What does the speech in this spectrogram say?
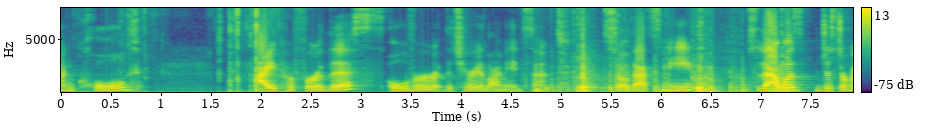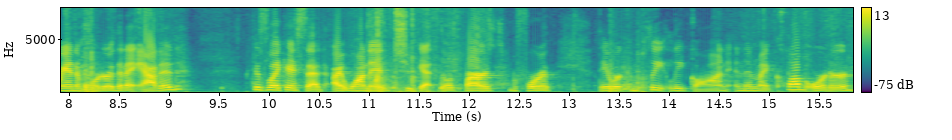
on cold, I prefer this over the cherry limeade scent. So that's me. So that was just a random order that I added because like I said, I wanted to get those bars before they were completely gone. And then my club order,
